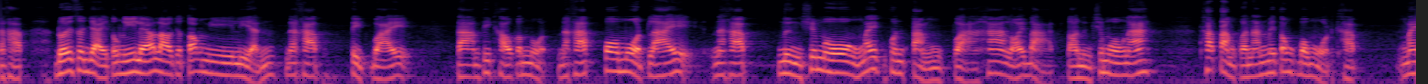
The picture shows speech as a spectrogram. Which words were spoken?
นะครับ โดยส่วนใหญ่ตรงนี้แล้วเราจะต้องมีเหรียญนะครับ ติดไว้ตามที่เขากำหนดนะครับโปรโมทไลฟ์นะครับ1ชั่วโมงไม่ควรต่ำกว่า 500 บาทต่อ 1 ชั่วโมงนะ ถ้าต่ำกว่านั้นไม่ต้องโปรโมทครับ ไม่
